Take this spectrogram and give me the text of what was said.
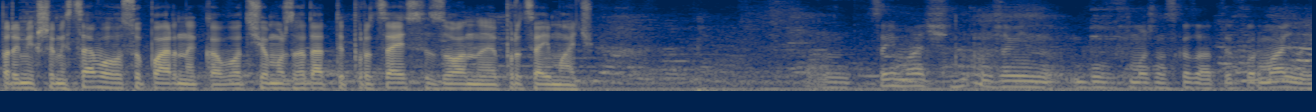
перемігши місцевого суперника. От що можеш згадати про цей сезон, е, про цей матч? Цей матч ну, вже він був, можна сказати, формальний,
